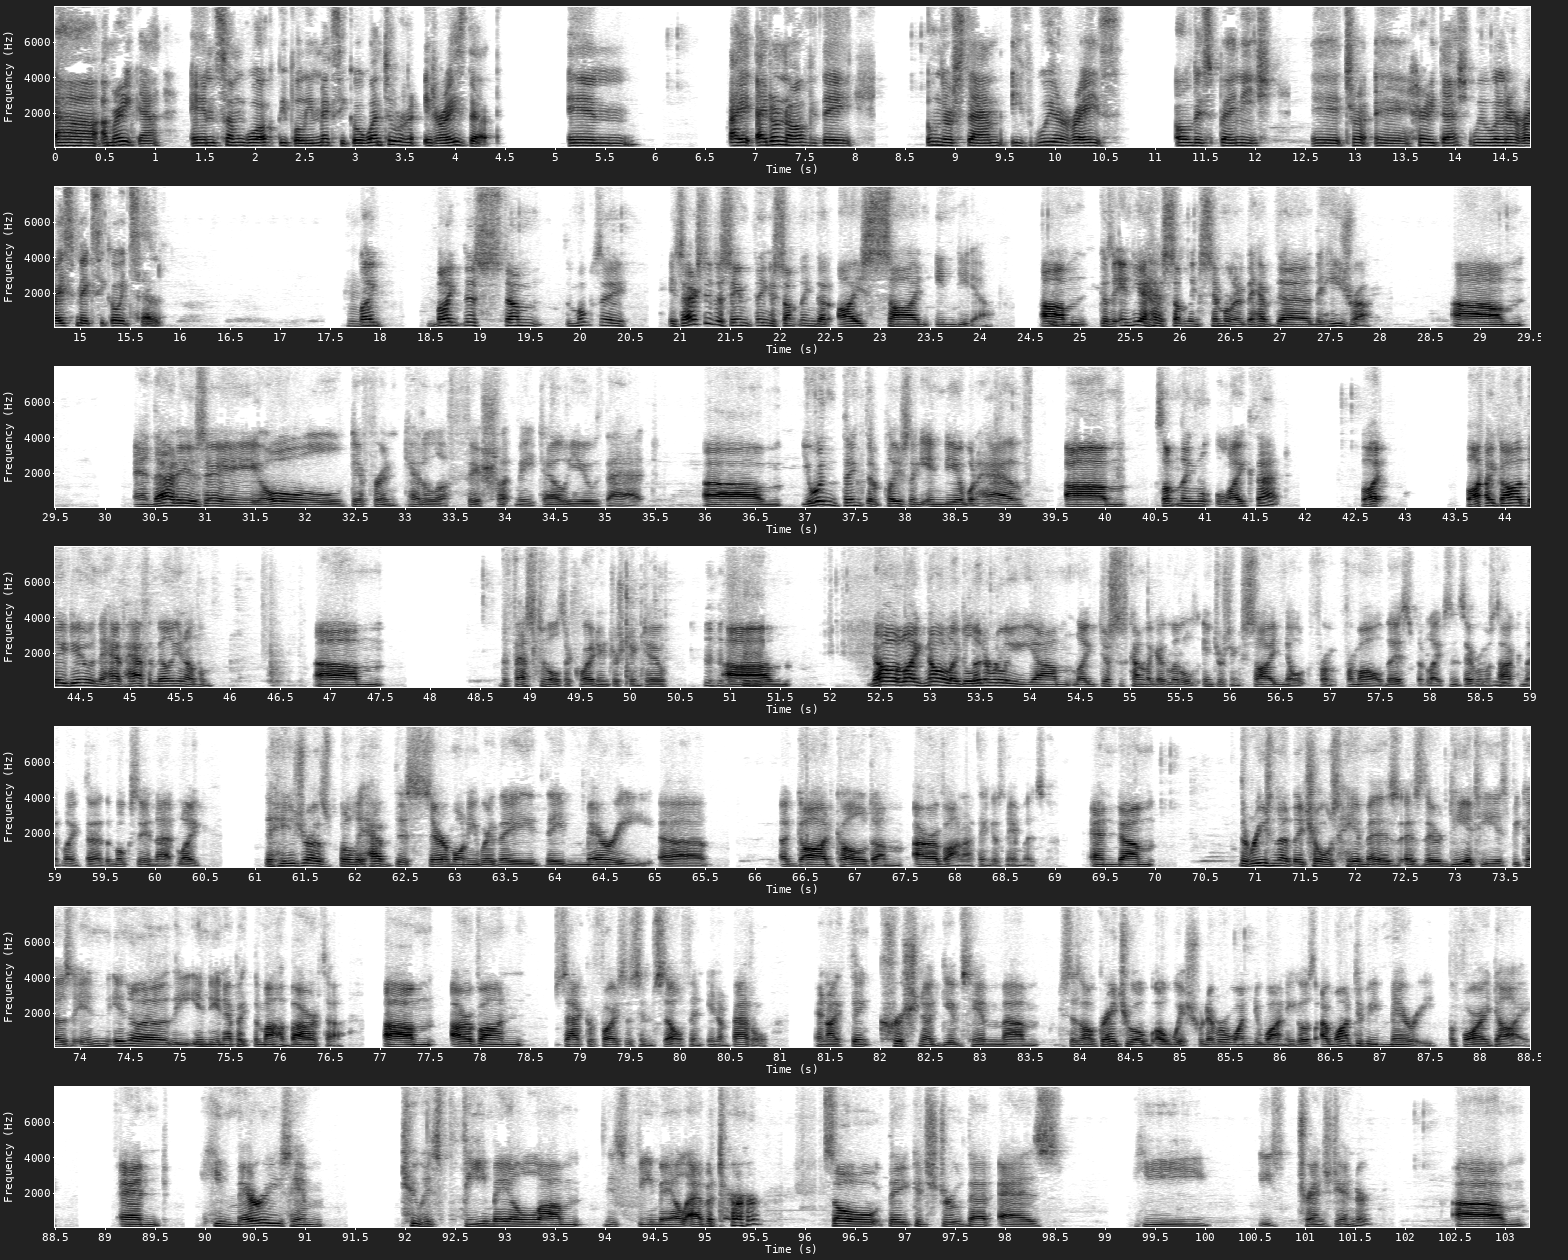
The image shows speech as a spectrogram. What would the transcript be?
uh, America and some woke people in Mexico want to er- erase that. And I, I don't know if they understand if we erase all the Spanish uh, tra- uh, heritage, we will erase Mexico itself. Like like this um Mukse it's actually the same thing as something that I saw in India. Um because India has something similar. They have the the Hijra. Um and that is a whole different kettle of fish, let me tell you that. Um, you wouldn't think that a place like India would have um, something like that, but by God, they do, and they have half a million of them. Um, the festivals are quite interesting too. Um, No, like no, like literally, um, like just as kind of like a little interesting side note from from all this, but like since everyone was Mhm. talking about like the the Muxi and that, like the Hijras have this ceremony where they they marry uh a god called um Aravan, I think his name is, and um the reason that they chose him as as their deity is because in in uh, the Indian epic the Mahabharata, um, Aravan sacrifices himself in in a battle, and I think Krishna gives him um, he says, "I'll grant you a, a wish, whatever one you want." And he goes, "I want to be married before I die," and he marries him to his female um his female avatar. So they construed that as he he's transgender. Um,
